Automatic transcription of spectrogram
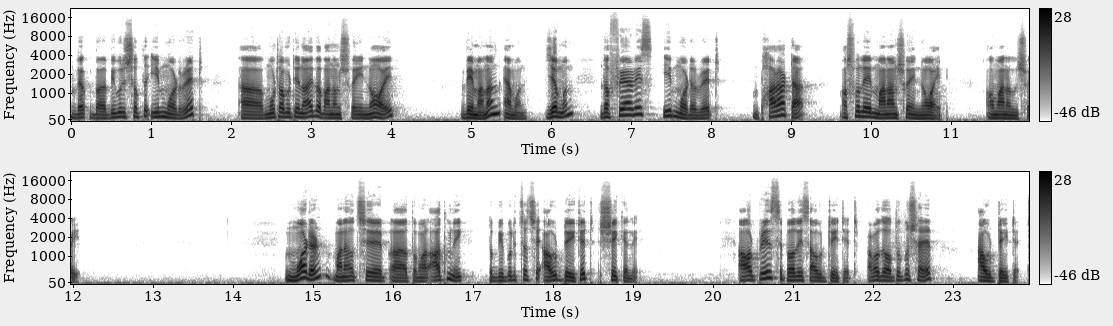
বা- বিপরীত শব্দ ইমমডারেট মোটামুটি নয় বা মানানসই নয়, বেমানান এমন। যেমন দ্য ফেয়ার ইজ ইমমডারেট ভাড়াটা আসলে মানানসই নয়, অমানানসই। মডার্ন মানে হচ্ছে তোমার আধুনিক, তো বিপরীত হচ্ছে আউটডেটেড সেকেলে। আওয়ার প্রিন্সিপাল ইজ আউটডেটেড আমাদের অধ্যক্ষ সাহেব আউটডেটেড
